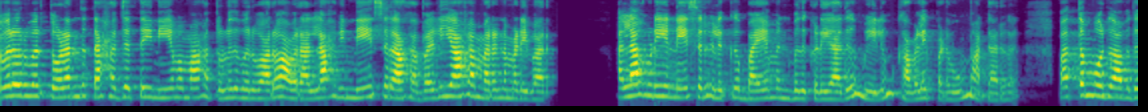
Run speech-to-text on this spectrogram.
எவரொருவர் தொடர்ந்து தஹஜத்தை நியமமாக தொழுது வருவாரோ அவர் அல்லாஹ்வின் நேசராக வழியாக மரணமடைவார். அல்லாஹுடைய நேசர்களுக்கு பயம் என்பது கிடையாது மேலும் கவலைப்படவும் மாட்டார்கள். பத்தொன்பதாவது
